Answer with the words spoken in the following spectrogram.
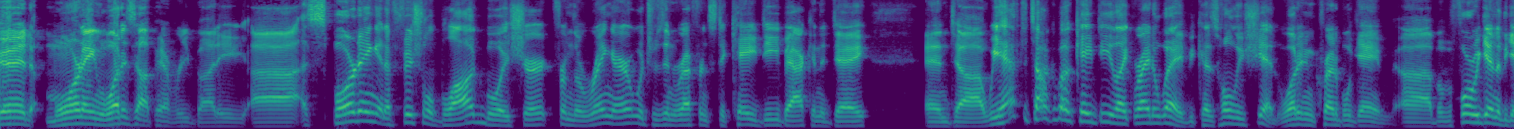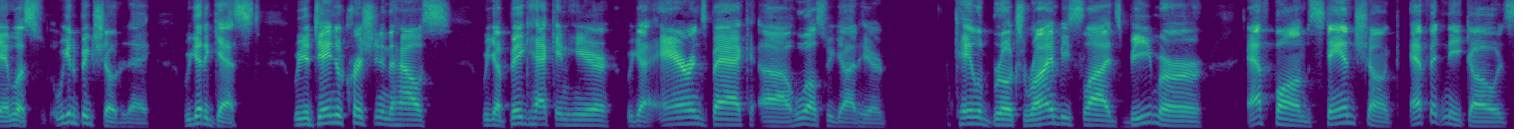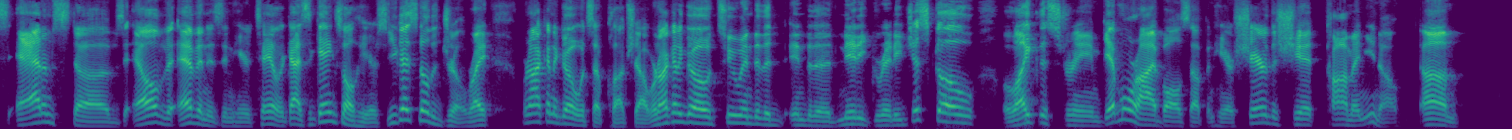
Good morning. What is up, everybody? Uh, sporting an official blog boy shirt from the Ringer, which was in reference to KD back in the day. And uh, we have to talk about KD like right away because holy shit, what an incredible game. Uh, but before we get into the game, listen, we get a big show today. We get a guest. We get Daniel Christian in the house. We got Big Heck in here. We got Aaron's back. Uh, who else we got here? Caleb Brooks, Ryan B. Slides, Beamer. F bombs, Stan Chunk, F at Nico, it's Adam Stubbs, Elv- Evan is in here, Taylor. Guys, the gang's all here. So you guys know the drill, right? We're not gonna go, what's up, Club Shot? We're not gonna go too into the into the nitty gritty. Just go like the stream, get more eyeballs up in here, share the shit, comment, you know. Um,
